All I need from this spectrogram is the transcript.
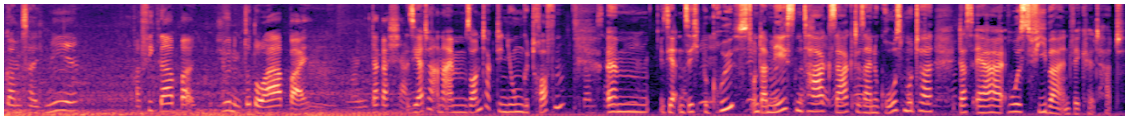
tukamsalimie kafika hapa juu ni mtoto wa hapa Sie hatte an einem Sonntag den Jungen getroffen. Ähm, sie hatten sich begrüßt und am nächsten Tag sagte seine Großmutter, dass er hohes Fieber entwickelt hat.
